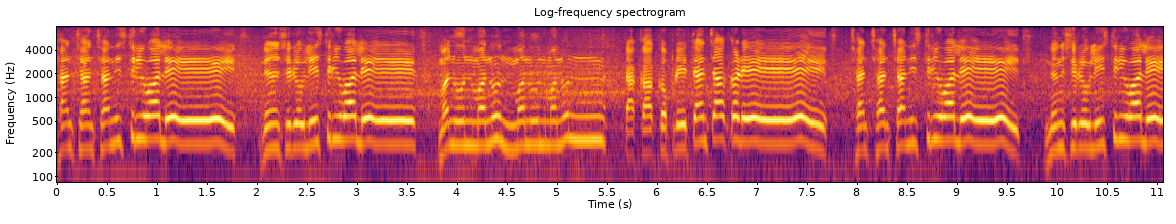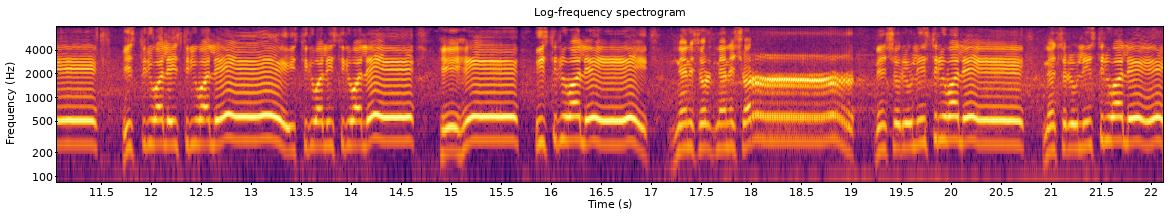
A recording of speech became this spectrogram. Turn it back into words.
छान छान छान इस्त्रीवाले. ज्ञानश्रेवले स्त्रीवाले म्हणून म्हणून म्हणून म्हणून टाका कपडे त्यांच्याकडे. छान छान छान इस्त्रीवाले. ज्ञानेश्वरी स्त्रीवाले इस्त्रीवाले इस्त्रीवाले इस्त्रीवाले इस्त्रीवाले. हे हे इस्त्रीवाले. ज्ञानेश्वर ज्ञानेश्वर. ज्ञानेश्वर येवले इस्त्रीवाले ज्ञानेश्वर स्त्रीवाले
